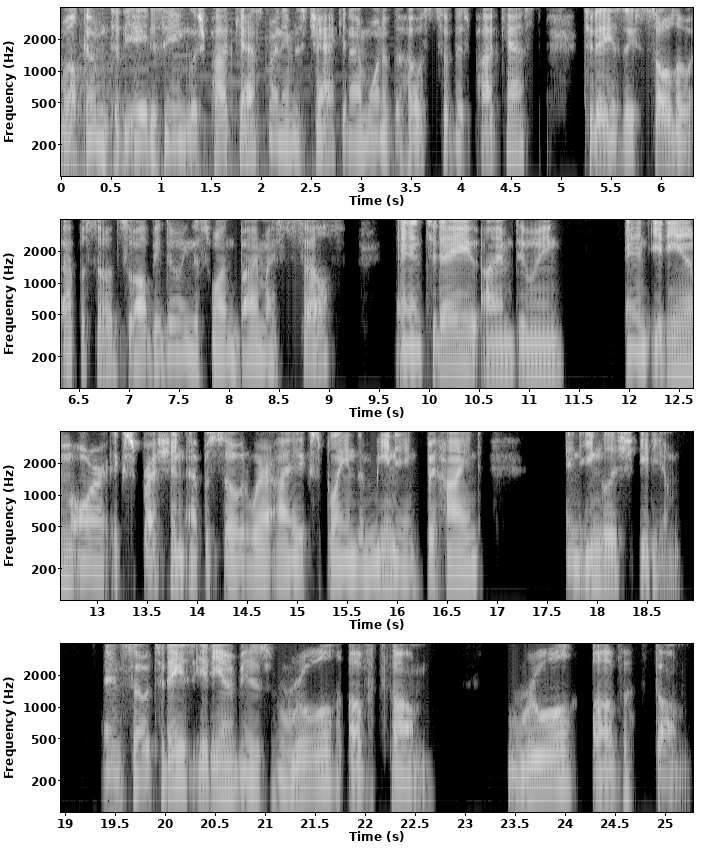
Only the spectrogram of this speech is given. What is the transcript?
Welcome to the A to Z English podcast. My name is Jack, and I'm one of the hosts of this podcast. Today is a solo episode, so I'll be doing this one by myself. And today I'm doing an idiom or expression episode where I explain the meaning behind an English idiom. And so today's idiom is rule of thumb. Rule of thumb.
